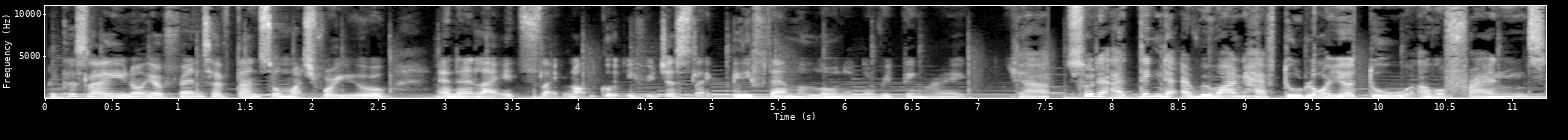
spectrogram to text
Because like you know, your friends have done so much for you, and then like it's like not good if you just like leave them alone and everything, right? Yeah. So that I think that everyone have to loyal to our friends.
